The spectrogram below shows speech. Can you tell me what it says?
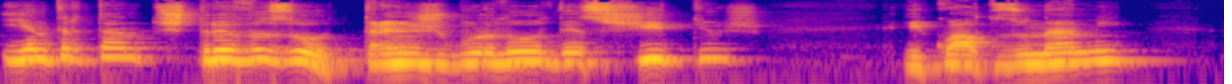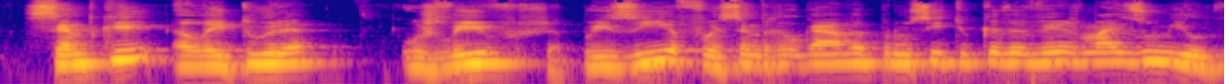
e entretanto extravasou, transbordou desses sítios e qual tsunami, sendo que a leitura, os livros, a poesia foi sendo relegada para um sítio cada vez mais humilde.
